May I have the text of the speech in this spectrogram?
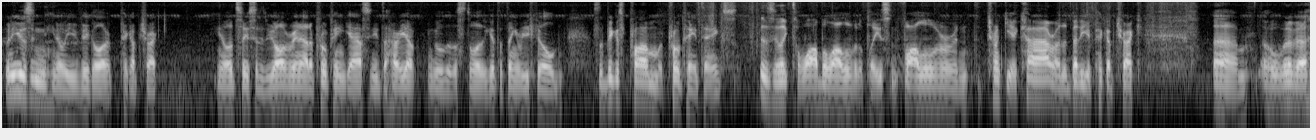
when you're using, you know, your vehicle or pickup truck. You know, let's face it, we all ran out of propane gas, you need to hurry up and go to the store to get the thing refilled. So the biggest problem with propane tanks is they like to wobble all over the place and fall over in the trunk of your car or the bed of your pickup truck, um, or whatever,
